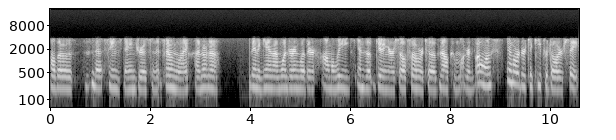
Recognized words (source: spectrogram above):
Although that seems dangerous in its own way. I don't know. Then again, I'm wondering whether Amelie ends up giving herself over to Malcolm Ardvalos in order to keep her daughter safe.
